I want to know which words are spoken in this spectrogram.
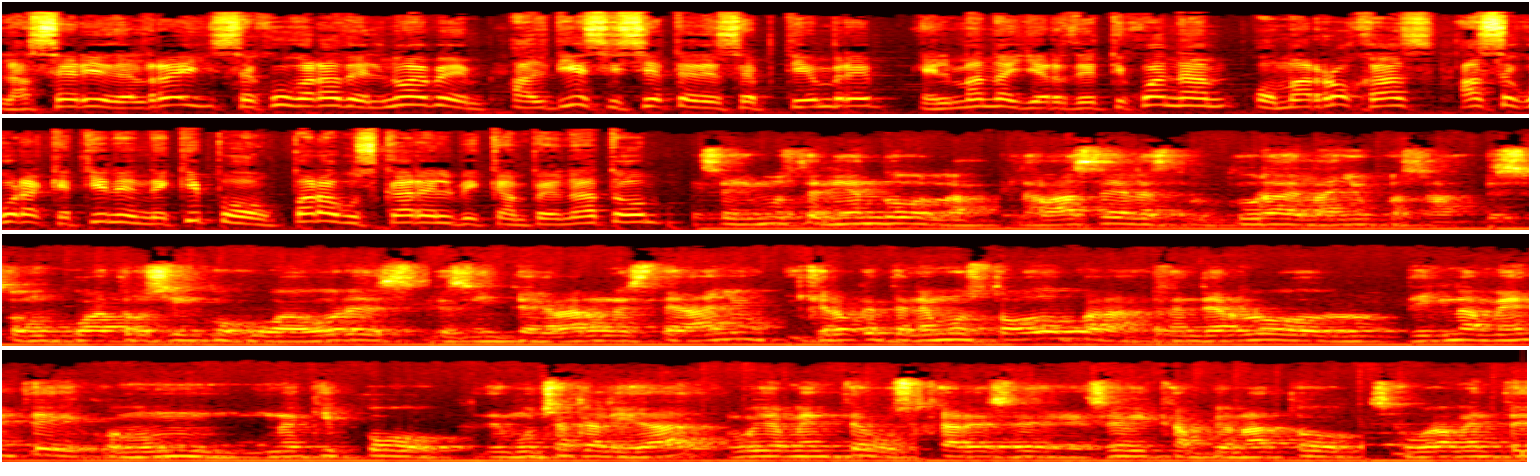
La serie del Rey se jugará del 9 al 17 de septiembre. El manager de Tijuana, Omar Rojas, asegura que tienen equipo para buscar el bicampeonato. Seguimos teniendo la, la base de la estructura del año pasado. Son cuatro o cinco jugadores que se integraron este año y creo que tenemos todo para defenderlo dignamente con un, equipo de mucha calidad. Obviamente buscar ese, bicampeonato seguramente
